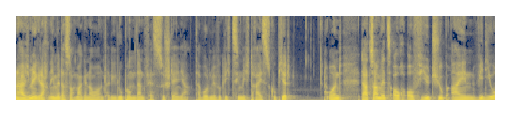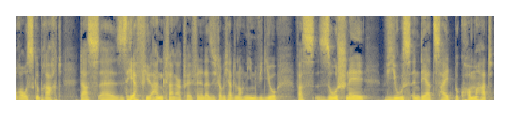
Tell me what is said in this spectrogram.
Und da habe ich mir gedacht, nehmen wir das doch mal genauer unter die Lupe, um dann festzustellen, ja, da wurden wir wirklich ziemlich dreist kopiert. Und dazu haben wir jetzt auch auf YouTube ein Video rausgebracht, das äh, sehr viel Anklang aktuell findet. Also ich glaube, ich hatte noch nie ein Video, was so schnell Views in der Zeit bekommen hat.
